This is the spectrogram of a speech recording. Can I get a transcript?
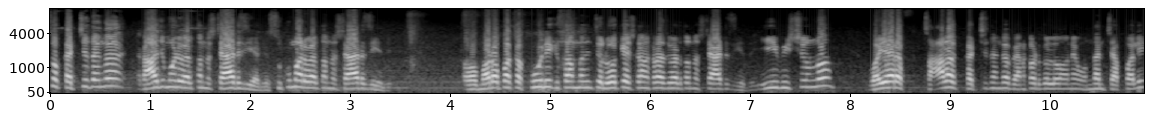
సో ఖచ్చితంగా రాజమౌళి వెళ్తున్న స్ట్రాటజీ అది సుకుమార్ వెళ్తున్న స్ట్రాటజీ ఇది. మరోపక్క కూలీకి సంబంధించి లోకేష్ కనకరాజు వెళ్తున్న స్ట్రాటజీ ఇది. ఈ విషయంలో వైఆర్ఎఫ్ చాలా ఖచ్చితంగా వెనకడుగులోనే ఉందని చెప్పాలి.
